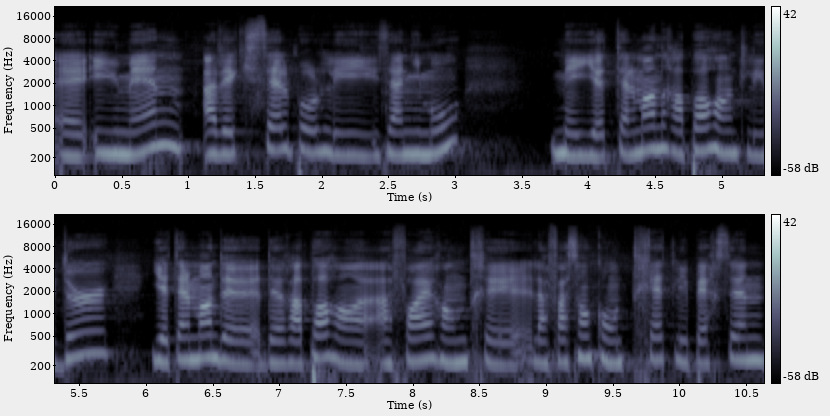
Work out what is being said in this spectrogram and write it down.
euh, et humaines avec celles pour les animaux, mais il y a tellement de rapports entre les deux, il y a tellement de, rapports à faire entre la façon qu'on traite les personnes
